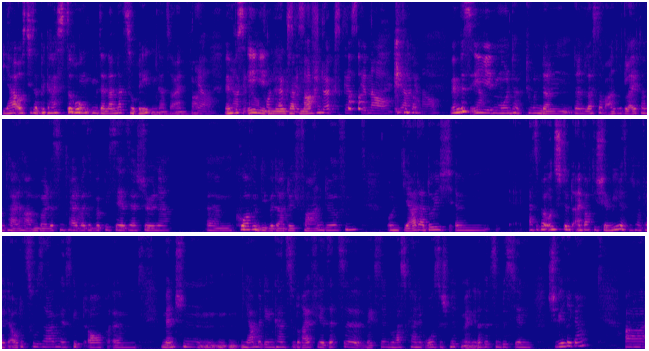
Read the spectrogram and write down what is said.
ja, aus dieser Begeisterung miteinander zu reden, ganz einfach. Ja, Wenn wir es eh genau. eh jeden Von Montag Höchskes machen. Stöckskes, genau. genau. Genau. Wenn wir es eh jeden Montag tun, dann, dann lasst auch andere gleich daran teilhaben, weil das sind teilweise wirklich sehr, sehr schöne ähm, Kurven, die wir dadurch fahren dürfen. Und ja, dadurch, ähm, also bei uns stimmt einfach die Chemie, das muss man vielleicht auch dazu sagen. Es gibt auch ähm, Menschen, ja, mit denen kannst du drei, vier Sätze wechseln. Du hast keine große Schnittmenge. Da wird es ein bisschen schwieriger. Äh,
